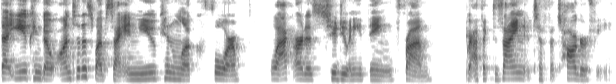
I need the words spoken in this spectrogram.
that you can go onto this website and you can look for Black artists who do anything from graphic design to photography.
